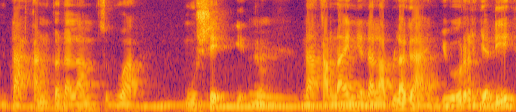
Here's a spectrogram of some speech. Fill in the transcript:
ejawantahkan ke dalam sebuah musik gitu. Nah karena ini adalah belaganjur, jadi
